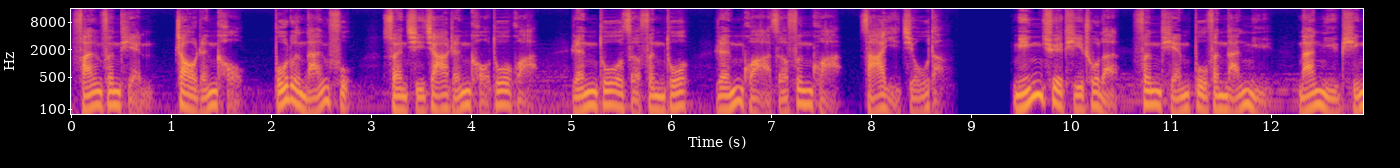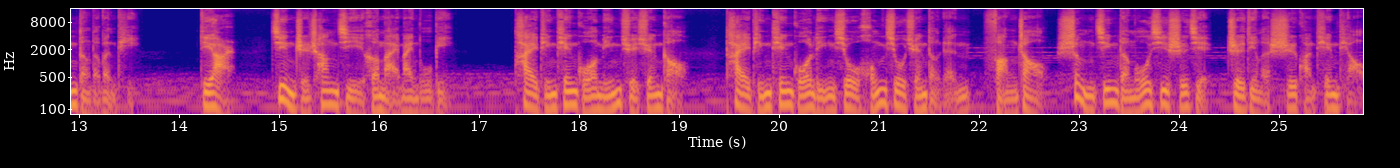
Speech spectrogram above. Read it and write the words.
凡分田照人口，不论男妇。算其家人口多寡，人多则分多，人寡则分寡，杂以九等，明确提出了分田不分男女、男女平等的问题。第二，禁止娼妓和买卖奴婢。太平天国明确宣告，太平天国领袖洪秀全等人仿照圣经的摩西十诫，制定了十款天条，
